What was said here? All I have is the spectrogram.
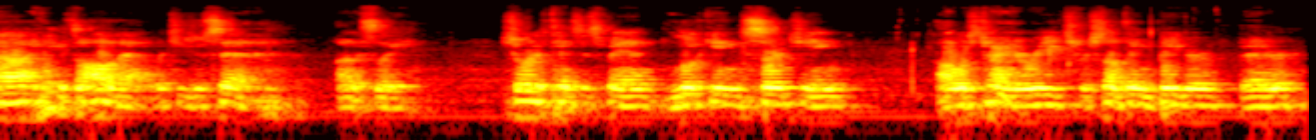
Uh, I think it's all of that, what you just said, honestly. Short attention span, looking, searching, always trying to reach for something bigger, better,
